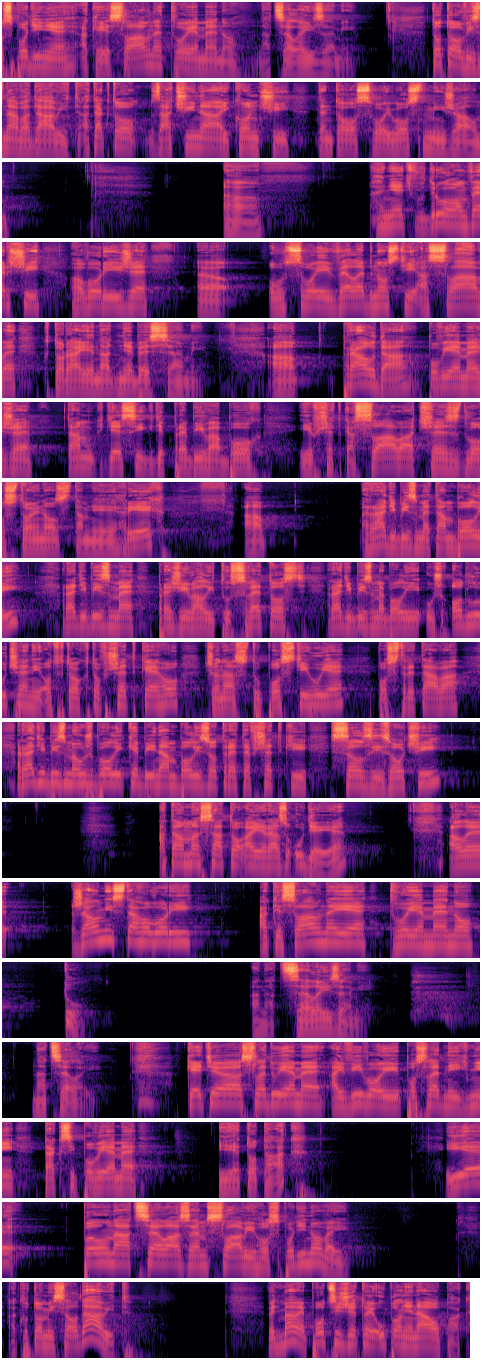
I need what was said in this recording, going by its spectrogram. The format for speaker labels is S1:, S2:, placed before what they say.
S1: Hospodine, aké je slávne Tvoje meno na celej zemi. Toto vyznáva Dávid a takto začína aj končí tento svoj 8. žalm. Hneď v druhom verši hovorí, že o svojej velebnosti a sláve, ktorá je nad nebesami. A pravda, povieme, že tam, kde si, kde prebýva Boh, je všetka sláva, čest, dôstojnosť, tam nie je hriech a radi by sme tam boli, radi by sme prežívali tú svetosť, radi by sme boli už odlúčení od tohto všetkého, čo nás tu postihuje, postretáva. Radi by sme už boli, keby nám boli zotreté všetky slzy z očí. A tam sa to aj raz udeje. Ale žalmista hovorí, aké slávne je tvoje meno tu a na celej zemi. Na celej. Keď eh, sledujeme aj vývoj posledných dní, tak si povieme, je to tak? Je plná celá zem slávy hospodinovej? Ako to myslel Dávid. Veď máme pocit, že to je úplne naopak.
